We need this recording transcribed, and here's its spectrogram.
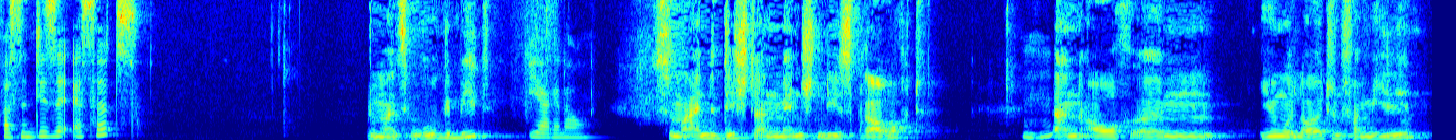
Was sind diese Assets? Du meinst im Ruhrgebiet? Ja, genau. Zum einen eine Dichte an Menschen, die es braucht. Mhm. Dann auch ähm, junge Leute und Familien.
